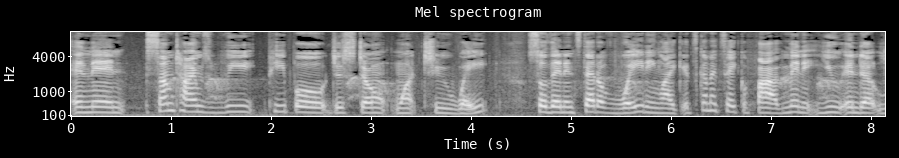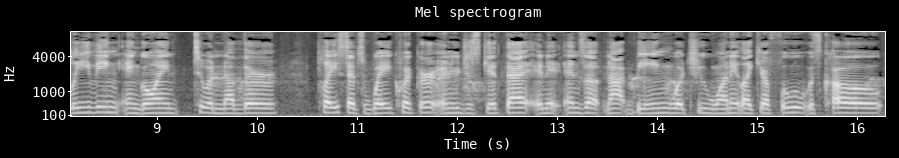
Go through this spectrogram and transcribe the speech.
and then sometimes we people just don't want to wait. So then instead of waiting, like it's going to take a five minute, you end up leaving and going to another place that's way quicker and you just get that and it ends up not being what you wanted. Like your food was cold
